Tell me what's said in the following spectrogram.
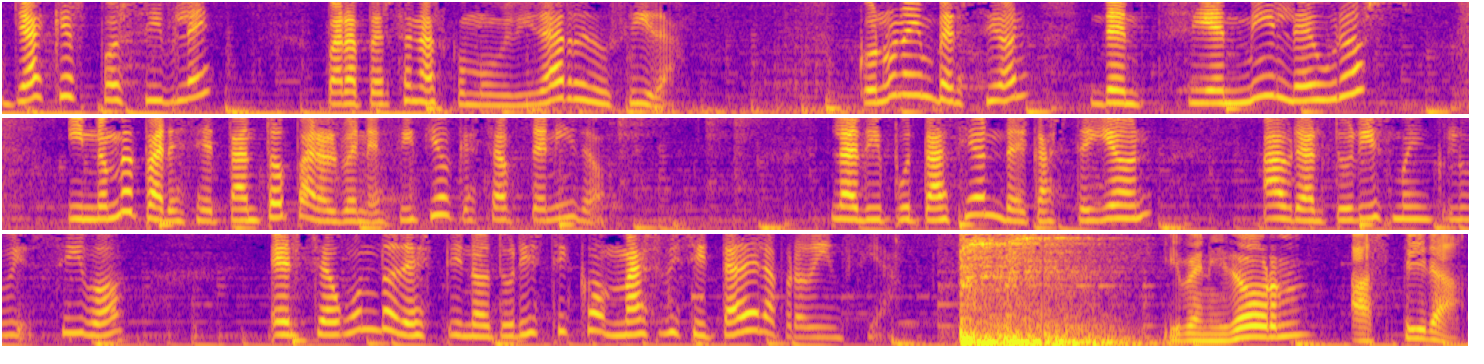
ya que es posible para personas con movilidad reducida, con una inversión de 100.000 euros y no me parece tanto para el beneficio que se ha obtenido. La Diputación de Castellón abre al turismo inclusivo el segundo destino turístico más visitado de la provincia. Y Benidorm aspira,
